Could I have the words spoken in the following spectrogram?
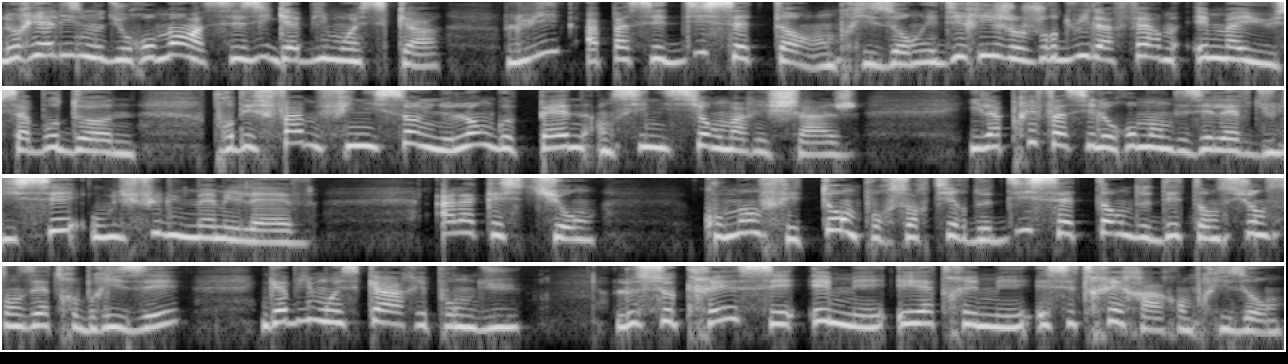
Le réalisme du roman a saisi Gabi Muesca. Lui a passé 17 ans en prison et dirige aujourd'hui la ferme Emmaüs à Baudonne pour des femmes finissant une longue peine en s'initiant au maraîchage. Il a préfacé le roman des élèves du lycée où il fut lui-même élève. À la question Comment fait-on pour sortir de 17 ans de détention sans être brisé? Gabi Muesca a répondu Le secret, c'est aimer et être aimé, et c'est très rare en prison.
